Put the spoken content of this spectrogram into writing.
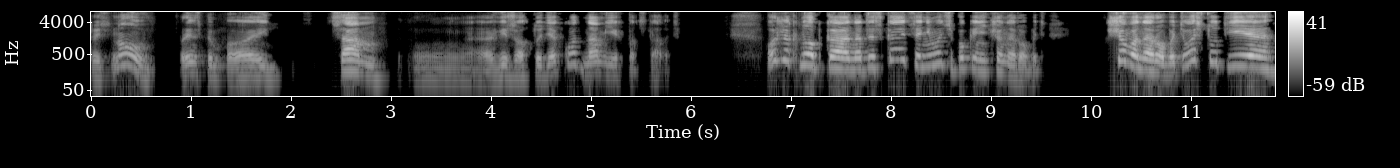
Тобто, ну, в принципі, е, сам Visual Studio Code нам їх підставить. Отже, кнопка натискається, анімація поки нічого не робить. Що вона робить? Ось тут є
